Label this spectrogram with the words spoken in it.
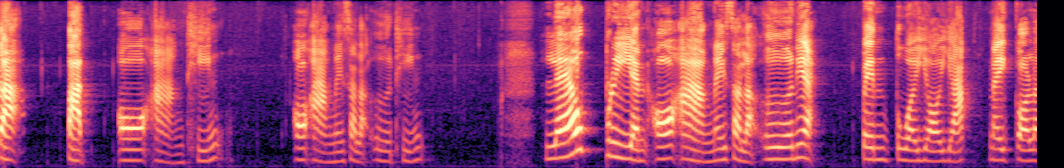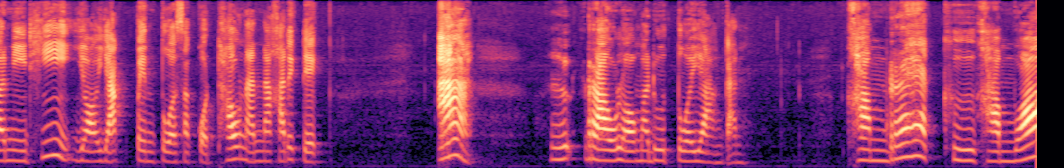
จะตัดออ่างทิ้งออ่างในสระเออทิ้ง แล้วเปลี่ยนออ่างในสระเออเนี่ยเป็นตัวยอยักษ์ในกรณีที่ยอยักษ์เป็นตัวสะกดเท่านั้นนะคะ เด็กๆ อะ เราลองมาดูตัวอย่างกันคำแรกคือคำว่า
